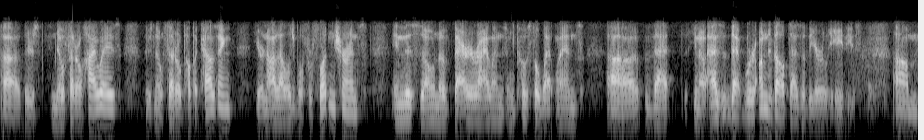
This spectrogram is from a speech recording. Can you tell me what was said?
Uh, there's no federal highways. There's no federal public housing. You're not eligible for flood insurance in this zone of barrier islands and coastal wetlands uh, that you know as that were undeveloped as of the early 80s, um,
